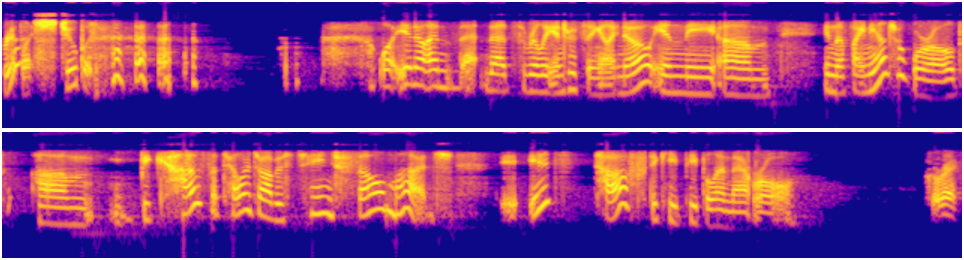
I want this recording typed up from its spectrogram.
really? That's stupid. well, you know, and that that's really interesting. I know in the um, in the financial world, um, because the teller job has changed so much, it's tough to keep people in that role. Correct.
